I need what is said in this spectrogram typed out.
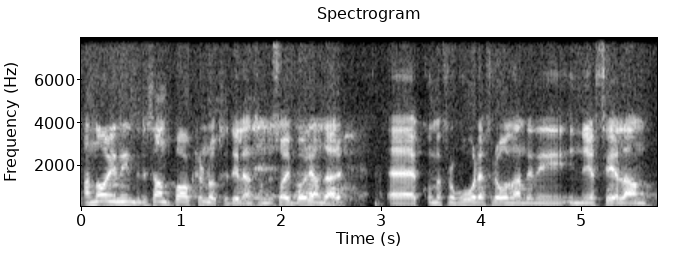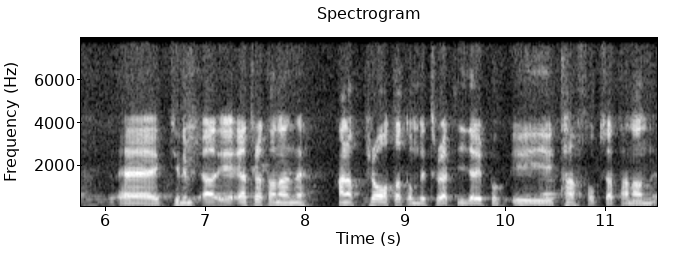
Han har ju en intressant bakgrund också, Dylan, som du sa i början där. Eh, kommer från hårda förhållanden i, i Nya Zeeland. Eh, jag tror att han han har pratat om det tror jag tidigare på, i TAF också, att han har en,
